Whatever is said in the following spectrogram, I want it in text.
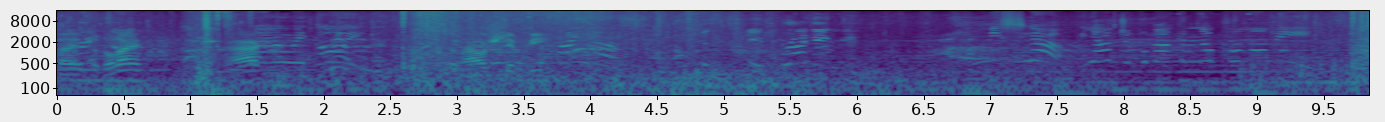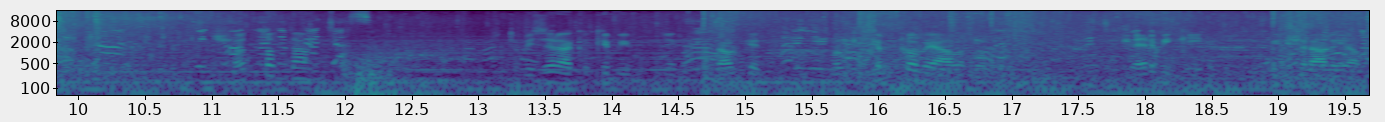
Tady to dole. Tak, to na oštepy. Čo to tam? To vyzerá ako keby nejaké veľké veľké krtkovia alebo červíky vyžrali, ale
